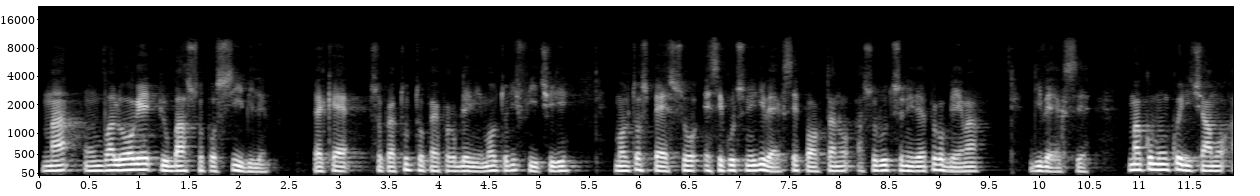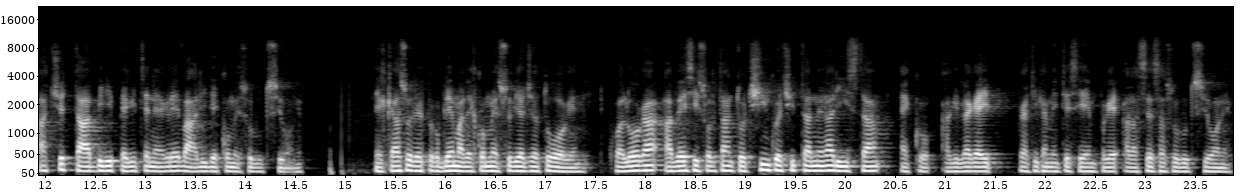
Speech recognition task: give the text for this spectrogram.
ma un valore più basso possibile, perché soprattutto per problemi molto difficili, molto spesso esecuzioni diverse portano a soluzioni del problema diverse, ma comunque diciamo accettabili per ritenerle valide come soluzioni. Nel caso del problema del commesso viaggiatore, qualora avessi soltanto 5 città nella lista, ecco, arriverei praticamente sempre alla stessa soluzione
